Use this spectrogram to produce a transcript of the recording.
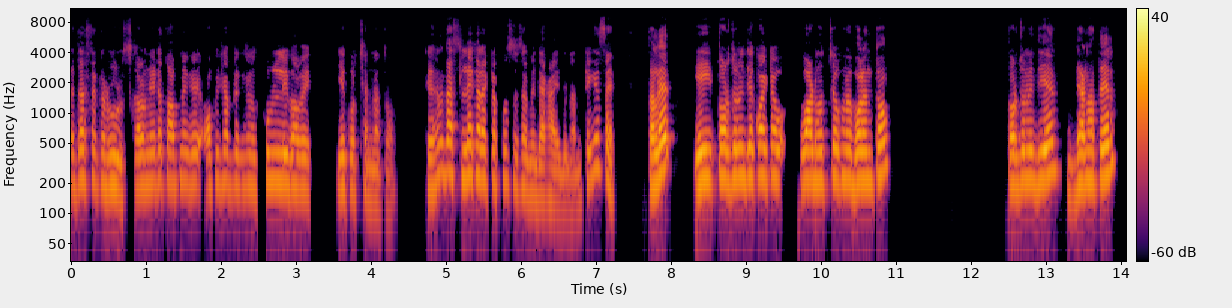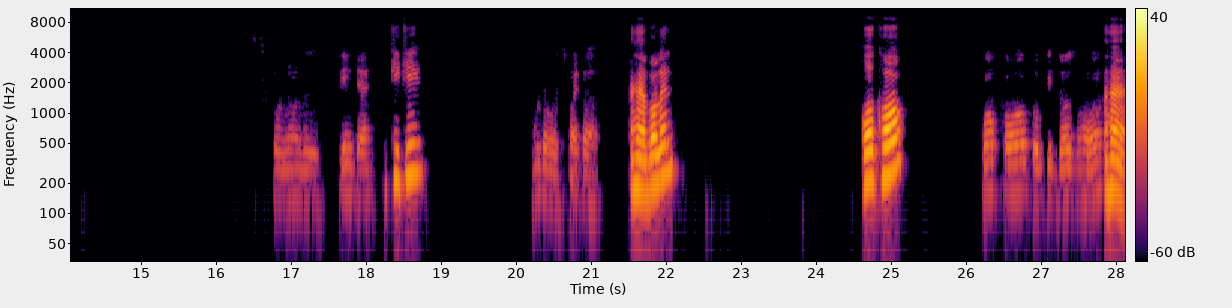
জাস্ট একটা রুলস। কারণ এটা তো আপনাকে অফিস অ্যাপ্লিকেশন ফুললি ভাবে ইয়ে করছেন না তো। ঠিক আছে? জাস্ট লেখার একটা প্রসেস আমি দেখাই দিলাম। ঠিক আছে? তাহলে এই তর্জনী দিয়ে কয়টা ওয়ার্ড হচ্ছে ওখানে বলেন তো? তর্জনী দিয়ে ডান হাতের কি, কি? হ্যাঁ, বলেন। ক, খ হ্যাঁ,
